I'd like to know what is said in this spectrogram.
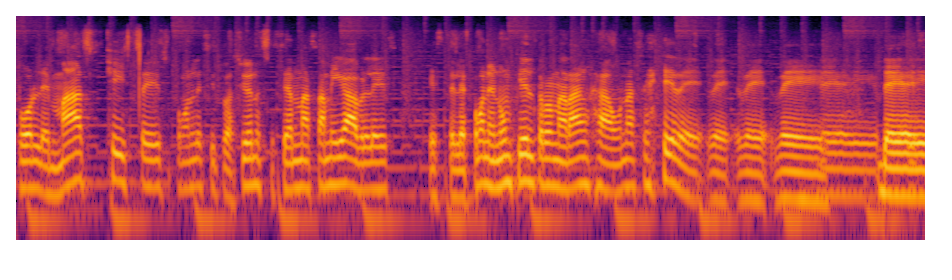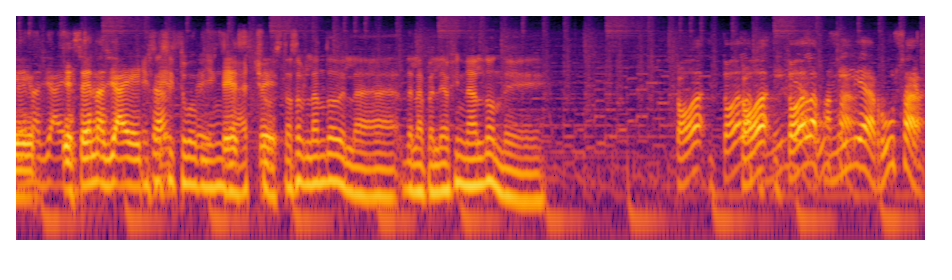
ponle más chistes, ponle situaciones que sean más amigables, este, le ponen un filtro naranja a una serie de, de, de, escenas, ya hechas. Eso sí estuvo bien este, gacho. Estás hablando de la, de la pelea final donde toda, toda, la, familia rusa,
